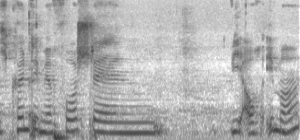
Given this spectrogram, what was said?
ich könnte mir vorstellen, wie auch immer.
